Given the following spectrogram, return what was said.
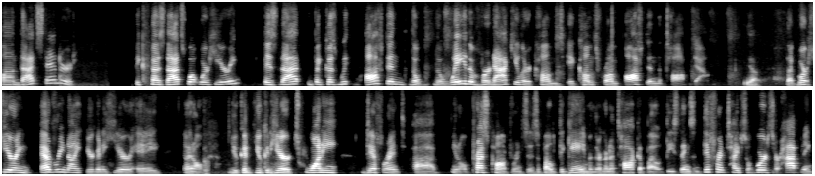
on that standard? Because that's what we're hearing. Is that because we often the the way the vernacular comes, it comes from often the top down. Yeah. Like we're hearing every night you're gonna hear a, you know, you could you could hear 20 different uh you know press conferences about the game and they're going to talk about these things and different types of words that are happening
